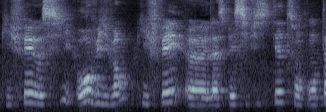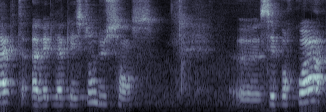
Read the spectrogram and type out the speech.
qui fait aussi, au vivant, qui fait euh, la spécificité de son contact avec la question du sens. C'est pourquoi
